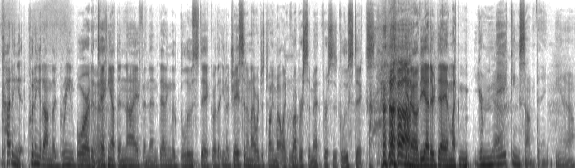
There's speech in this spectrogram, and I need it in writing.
cutting it, putting it on the green board, and taking out the knife, and then getting the glue stick, or the you know, Jason and I were just talking about like mm-hmm. rubber cement versus glue sticks, you know, the other day, and like m- you're making something, you know.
